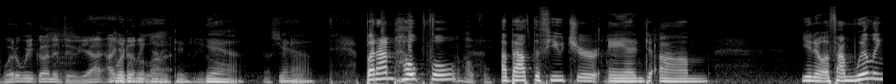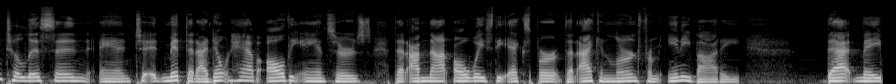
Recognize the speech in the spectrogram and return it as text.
What are we going to do? Yeah, I, I what are we going to do? you know. Yeah, yeah. But I'm hopeful, I'm hopeful. about the future, and um, you know, if I'm willing to listen and to admit that I don't have all the answers, that I'm not always the expert, that I can learn from anybody, that may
